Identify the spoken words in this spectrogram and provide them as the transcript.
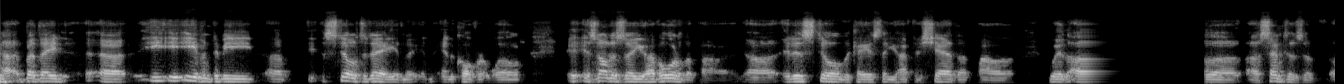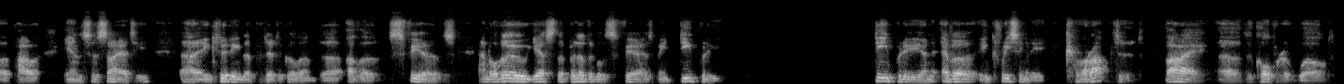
uh, but they uh, e- even to be still today in the in, in, the corporate world, it's not as though you have all of the power. it is still the case that you have to share that power with other uh, centers of uh, power in society, uh, including the political and uh, other spheres. And although, yes, the political sphere has been deeply, deeply and ever increasingly corrupted by uh, the corporate world,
